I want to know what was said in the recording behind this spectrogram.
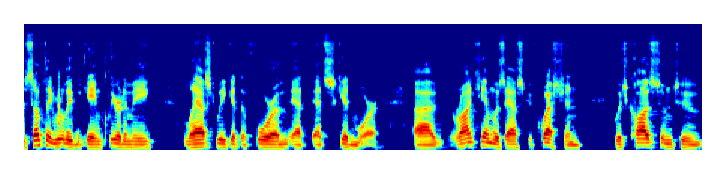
Something really became clear to me last week at the forum at, at Skidmore. Uh, Ron Kim was asked a question which caused him to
